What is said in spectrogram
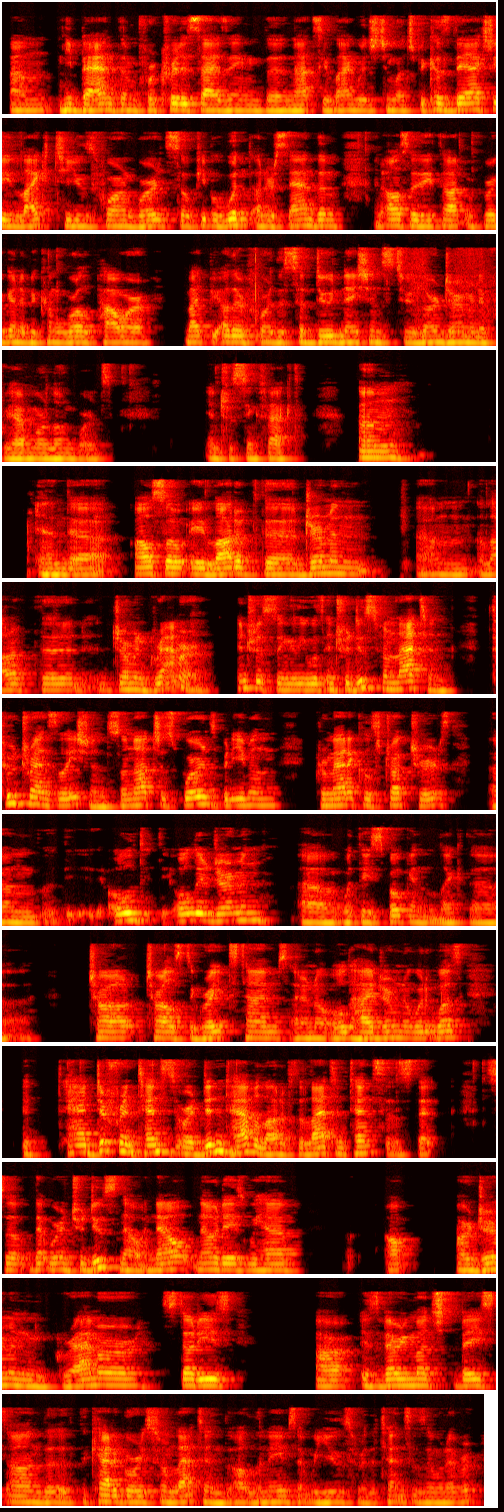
Um, he banned them for criticizing the Nazi language too much because they actually liked to use foreign words so people wouldn't understand them. And also, they thought if we're going to become world power, might be other for the subdued nations to learn German if we have more loan words. Interesting fact. Um, and uh, also a lot of the German, um, a lot of the German grammar, interestingly, was introduced from Latin through translation. So not just words, but even grammatical structures. Um, the old, the older German, uh, what they spoke in like the Charles, Charles the Great's times. I don't know, Old High German or what it was. It had different tenses, or it didn't have a lot of the Latin tenses that so that were introduced now. And now nowadays we have our, our German grammar studies are is very much based on the, the categories from Latin, all the names that we use for the tenses and whatever.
